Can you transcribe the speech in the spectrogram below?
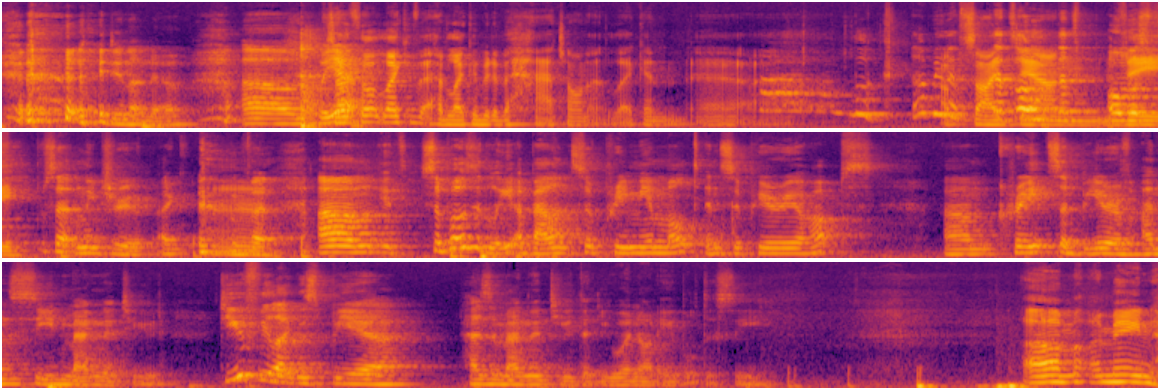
I do not know. Um, but So yeah. I thought like if it had like a bit of a hat on it, like an. Uh, Look, I mean, that's, Upside that's, al- down that's almost V. certainly true. I, Mm. but um, it's supposedly a balance of premium malt and superior hops um, creates a beer of unseen magnitude. Do you feel like this beer has a magnitude that you were not able to see? Um, I mean,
